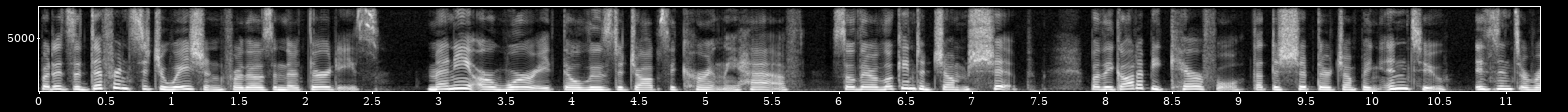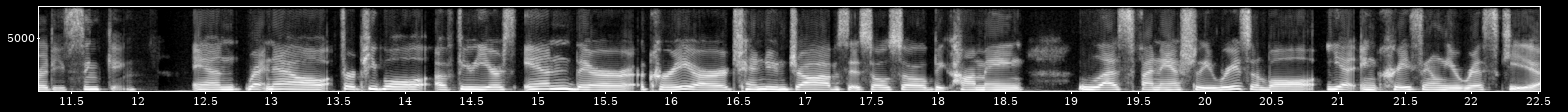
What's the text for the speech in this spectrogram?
But it's a different situation for those in their 30s. Many are worried they'll lose the jobs they currently have, so they're looking to jump ship. But they gotta be careful that the ship they're jumping into isn't already sinking. And right now, for people a few years in their career, changing jobs is also becoming less financially reasonable, yet increasingly risky.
